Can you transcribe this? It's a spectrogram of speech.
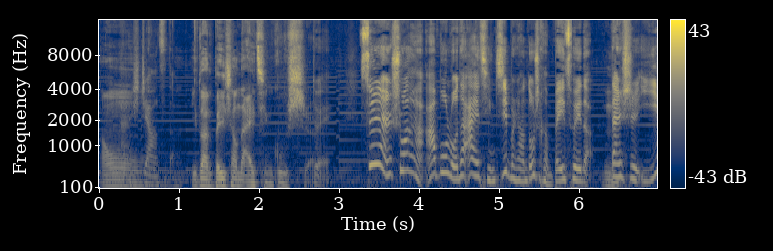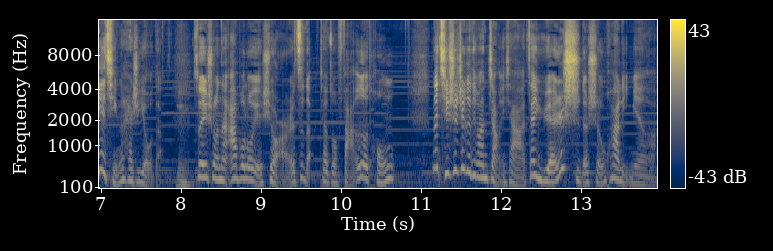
哦，是这样子的，一段悲伤的爱情故事。对，虽然说哈阿波罗的爱情基本上都是很悲催的，但是一夜情还是有的。嗯，所以说呢，阿波罗也是有儿子的，叫做法厄同。那其实这个地方讲一下啊，在原始的神话里面啊，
